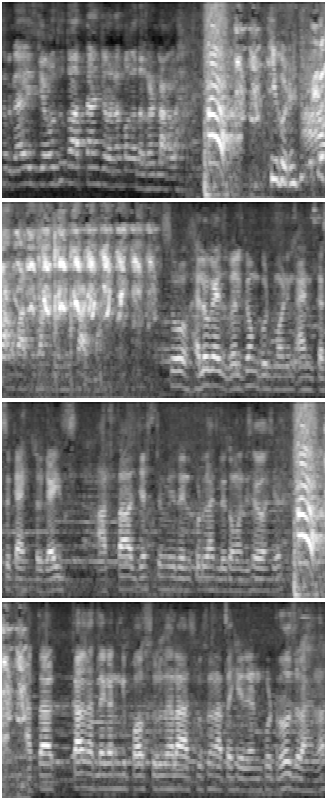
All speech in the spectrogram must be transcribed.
तर गाई जेवत होतो आता आणि जेवणात बघा दगड लागला. So hello guys welcome good morning and कसं काय? तर गाईज आता जस्ट मी रेनकोट घातले तुम्हाला दिसत असेल आता का घातलाय? कारण की पाऊस सुरू झाला आजपासून आता हे रेनकोट रोज राहणार.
